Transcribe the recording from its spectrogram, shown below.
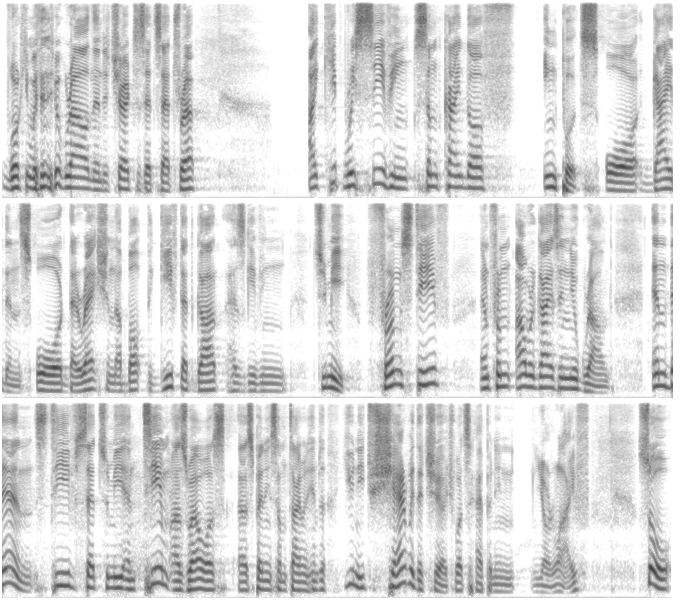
working with New Ground and the churches, etc., I keep receiving some kind of inputs or guidance or direction about the gift that God has given to me from Steve and from our guys in New Ground. And then Steve said to me, and Tim as well was uh, spending some time with him. You need to share with the church what's happening in your life. So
